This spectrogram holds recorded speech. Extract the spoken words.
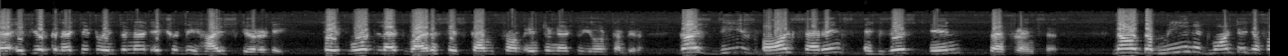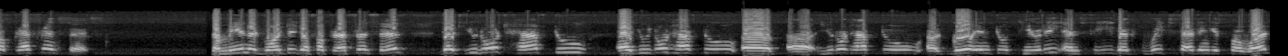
Uh, if you're connected to Internet, it should be high security. So it won't let viruses come from Internet to your computer. Guys, these all settings exist in preferences. Now, the main advantage of a preference is, the main advantage of a preference is that you don't have to, uh, you don't have to, uh, uh, you don't have to uh, go into theory and see that which setting is for what.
